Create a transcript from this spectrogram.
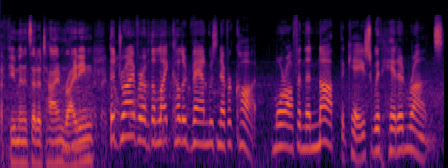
a few minutes at a time riding. The driver of the light colored van was never caught more often than not the case with hit and runs.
